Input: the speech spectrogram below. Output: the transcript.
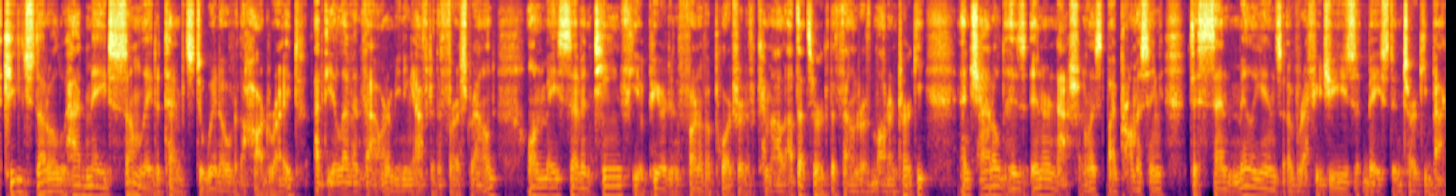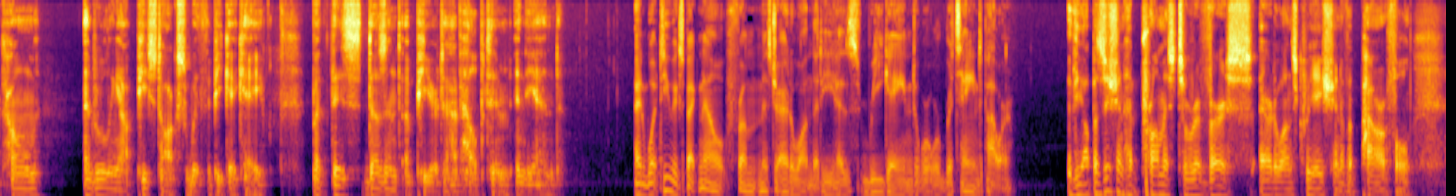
Kılıçdaroğlu had made some late attempts to win over the hard right at the 11th hour, meaning after the first round. On May 17th, he appeared in front of a portrait of Kemal Atatürk, the founder of modern Turkey, and channeled his inner nationalist by promising to send millions of refugees based in Turkey back home and ruling out peace talks with the PKK. But this doesn't appear to have helped him in the end. And what do you expect now from Mr. Erdogan that he has regained or retained power? The opposition had promised to reverse Erdogan's creation of a powerful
